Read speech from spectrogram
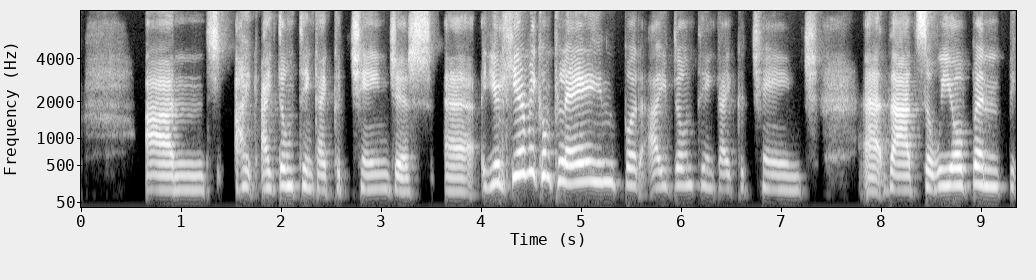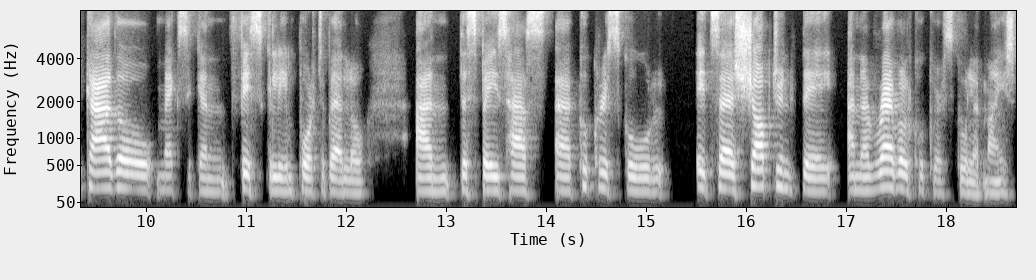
and I, I don't think I could change it. Uh, you'll hear me complain, but I don't think I could change uh, that. So we opened Picado Mexican fiscally in Portobello, and the space has a cookery school. It's a shop during the day and a rebel cookery school at night.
